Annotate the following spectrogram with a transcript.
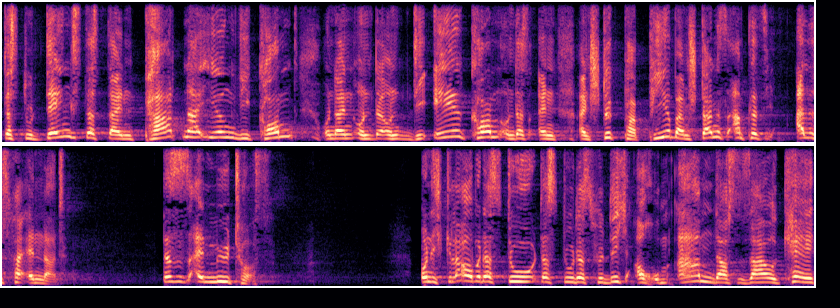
dass du denkst, dass dein Partner irgendwie kommt und, ein, und, und die Ehe kommt und dass ein, ein Stück Papier beim Standesamt plötzlich alles verändert. Das ist ein Mythos. Und ich glaube, dass du, dass du das für dich auch umarmen darfst und sagen, okay,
